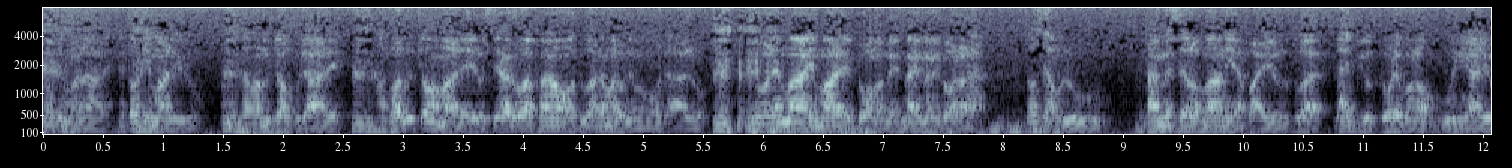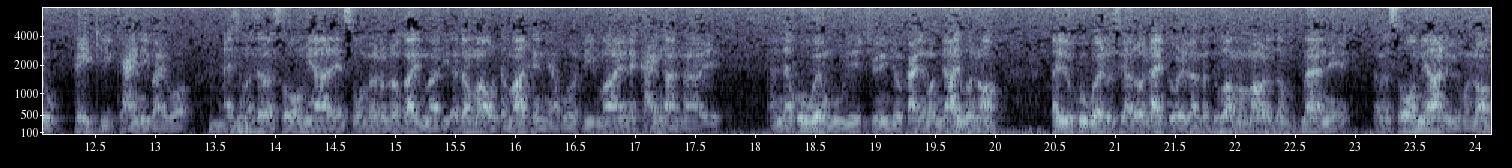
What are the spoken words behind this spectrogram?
တော့ဒီမှာလာတယ်တော့ဒီမှာလေးလို့အမှန်ကမကြောက်ဘူးလားတဲ့အင်းဟာဘာလို့ကြောက်မှာလဲလို့ဆရာတော်ကဖမ်းအောင်သူအရမလို့နေမှာမဟုတ်တာလို့သူလည်းမားရင်မားတယ်ပြောမှာပဲမှန်မှန်ပြောလာတာကြောက်စရာမလိုဘူးဒါပေမဲ့ဆရာတော်မားနေရပါလေလို့သူကလိုက်ပြီးပြောတယ်ပေါ့နော်ဝိညာဉ်တွေကိုဒိဋ္ဌိခိုင်းနေပါပေါ့အဲ့ဒီမှာဆရာတော်စောများတယ်စောများတော့လောကကြီးမှာဒီအတ္တမကိုဓမ္မထင်နေပေါ့ဒီမားရင်လည်းခိုင်းကနာတွေအဲ့နဘိုးဘွယ်မူတွေကျွင်ကြောခိုင်းနေပါအများကြီးပေါ့နော် အဲ့လိုကိုယ်ကွယ်လို့ဆရာတော်လိုက်ပြောတယ်ဒါပေမဲ့သူကမမောင်းလို့တော့မှန်တယ်ဒါပေမဲ့စောများနေလို့ပေါ့နော်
